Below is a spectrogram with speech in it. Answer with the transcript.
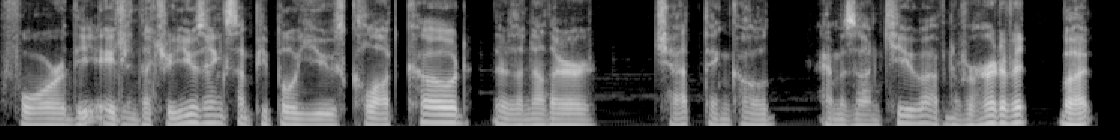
for the agent that you're using. Some people use Claude Code. There's another chat thing called Amazon Q. I've never heard of it, but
